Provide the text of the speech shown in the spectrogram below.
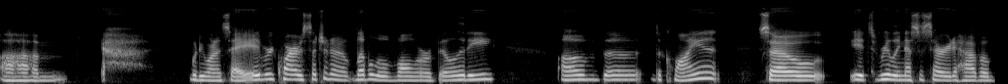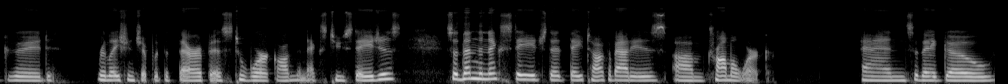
Um, what do you want to say? It requires such a level of vulnerability of the the client. So it's really necessary to have a good relationship with the therapist to work on the next two stages. So then the next stage that they talk about is um, trauma work. And so they go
